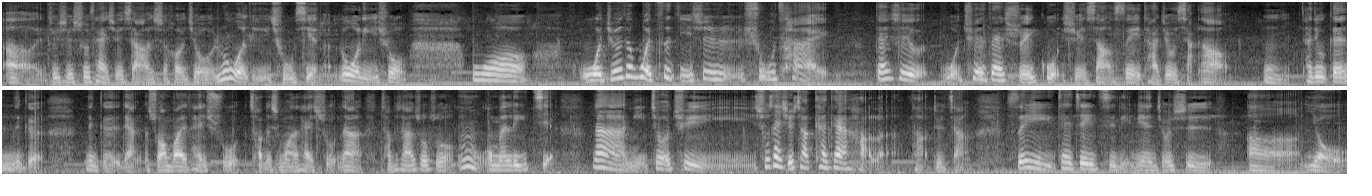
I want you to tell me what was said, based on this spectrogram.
呃，就是蔬菜学校的时候，就洛梨出现了。洛梨说：“我我觉得我自己是蔬菜，但是我却在水果学校，所以他就想要，嗯，他就跟那个那个两个双胞胎说，草莓双胞胎说，那草莓双胞胎说说，嗯，我们理解，那你就去蔬菜学校看看好了，好，就这样。所以在这一集里面，就是呃，有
